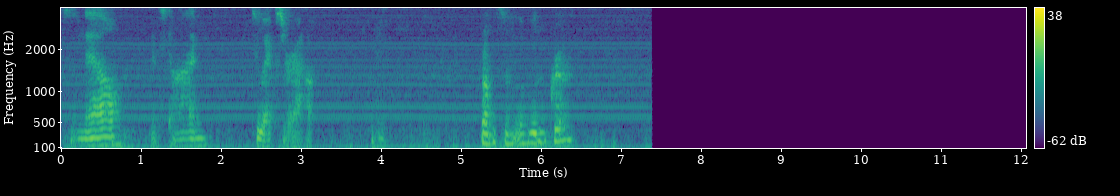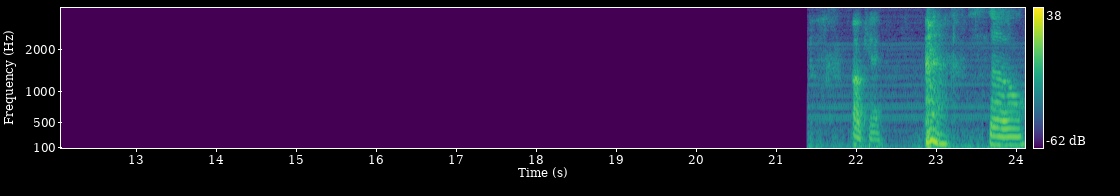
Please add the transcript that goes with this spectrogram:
so now it's time to X her out. From some of Little Crow. Okay, so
